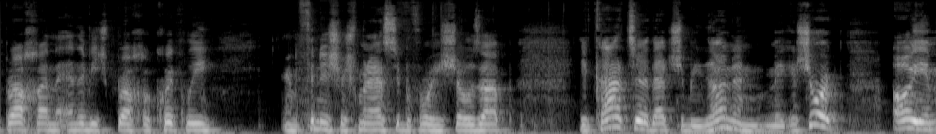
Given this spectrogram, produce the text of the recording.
bracha and the end of each bracha quickly and finish your Shemana before he shows up. Yikatzer, that should be done and make it short. Avoid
